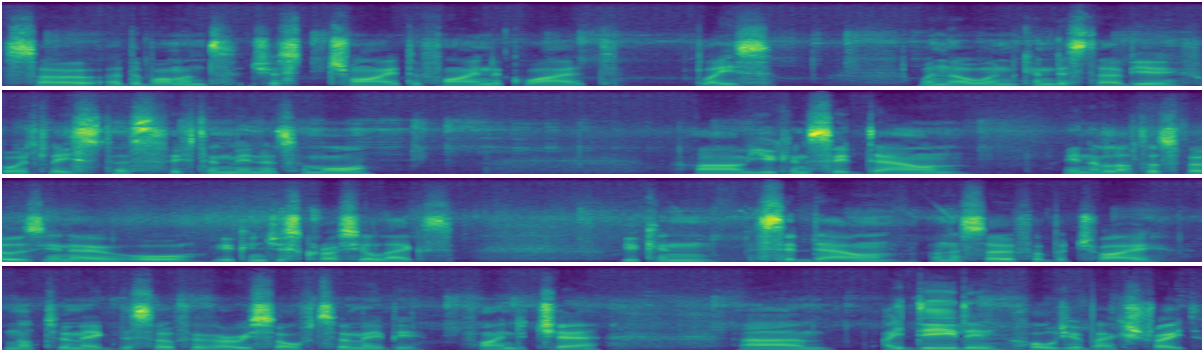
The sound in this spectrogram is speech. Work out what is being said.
So at the moment, just try to find a quiet place where no one can disturb you for at least 15 minutes or more uh, you can sit down in a lotus pose, you know, or you can just cross your legs. You can sit down on a sofa, but try not to make the sofa very soft. So maybe find a chair. Um, ideally, hold your back straight.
